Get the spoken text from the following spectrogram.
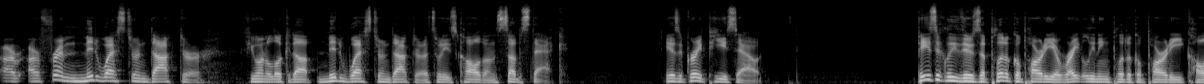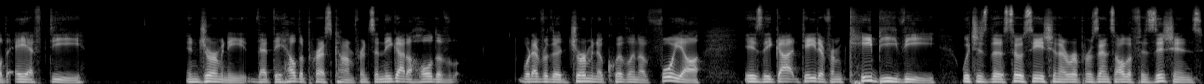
our, our friend Midwestern Doctor, if you want to look it up, Midwestern Doctor, that's what he's called on Substack. He has a great piece out basically there's a political party, a right-leaning political party called AFD in Germany that they held a press conference and they got a hold of whatever the German equivalent of FOIA is they got data from KBV, which is the association that represents all the physicians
